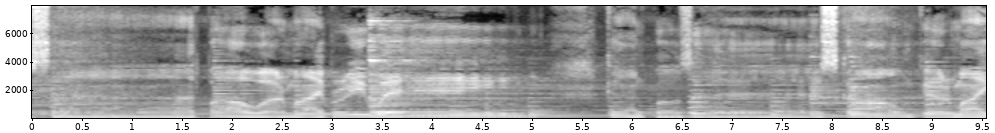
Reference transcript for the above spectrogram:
sad power my prevail can possess conquer my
